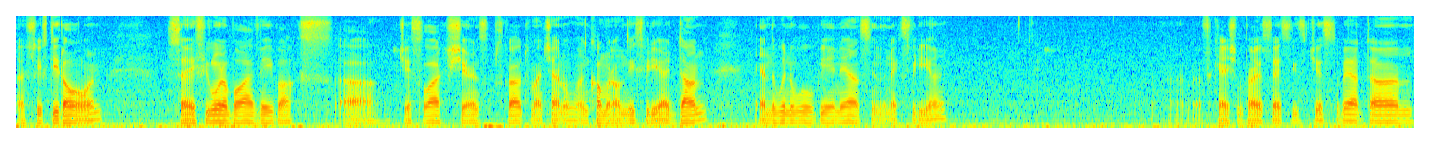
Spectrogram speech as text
a $50 one so if you want to buy V-Bucks, uh, just like, share and subscribe to my channel and comment on this video done and the winner will be announced in the next video. Uh, verification process is just about done.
